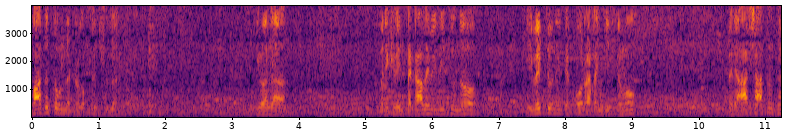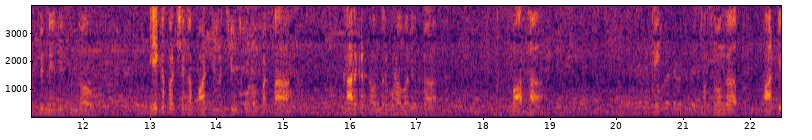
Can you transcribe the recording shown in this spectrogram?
బాధతో ఉన్నట్టు ఒక పరిస్థితులు ఇవాళ మరి ఇక్కడ ఇంతకాలం ఏదైతుందో ఎవరితోనైతే పోరాటం చేసినామో మరి ఆ శాసనసభ్యుని ఏదైతుందో ఏకపక్షంగా పార్టీలు చేర్చుకోవడం పట్ల కార్యకర్తలందరూ కూడా వారి యొక్క బాధ వాస్తవంగా పార్టీ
